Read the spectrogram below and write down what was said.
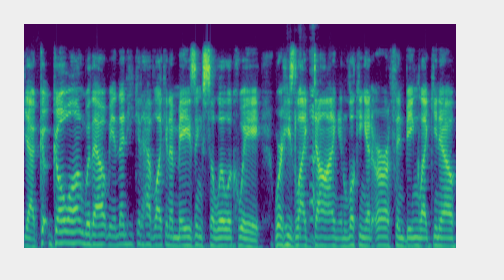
Yeah, go, go on without me, and then he could have like an amazing soliloquy where he's like dying and looking at Earth and being like, you know,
